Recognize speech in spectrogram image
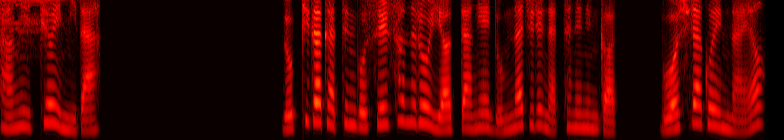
방위표입니다. 높이가 같은 곳을 선으로 이어 땅의 높낮이를 나타내는 것 무엇이라고 했나요?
